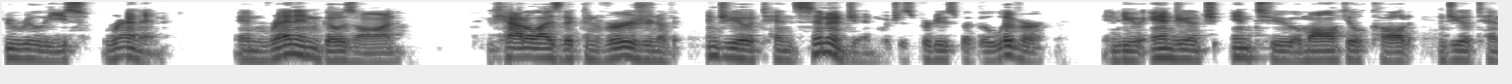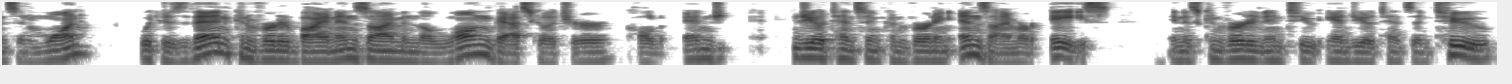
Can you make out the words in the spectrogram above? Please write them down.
to release renin. And renin goes on to catalyze the conversion of angiotensinogen, which is produced by the liver, into, into a molecule called angiotensin 1, which is then converted by an enzyme in the lung vasculature called ang- angiotensin converting enzyme, or ACE, and is converted into angiotensin 2,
